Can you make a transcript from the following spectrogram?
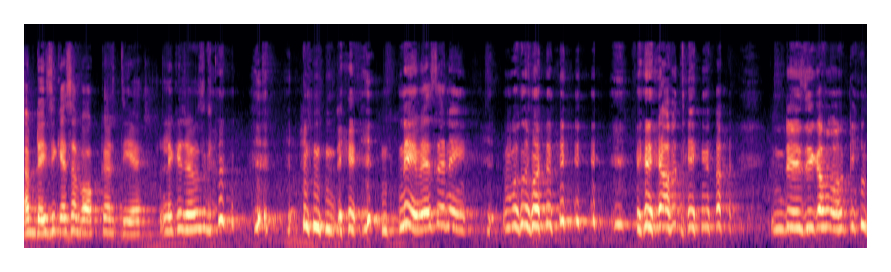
अब डेजी कैसा वॉक करती है? लेके जाओ उसका। नहीं वैसे नहीं। वो तुम्हारे अब देखो डेजी का walking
